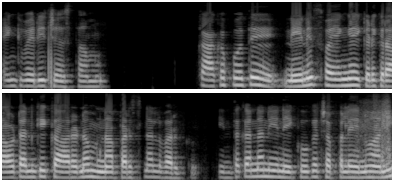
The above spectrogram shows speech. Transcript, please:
ఎంక్వైరీ చేస్తాము. కాకపోతే నేనే స్వయంగా ఇక్కడికి రావడానికి కారణం నా పర్సనల్ వర్క్. ఇంతకన్నా నేను ఎక్కువగా చెప్పలేను అని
